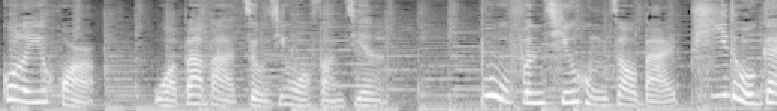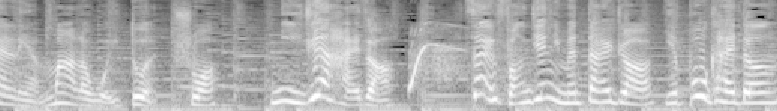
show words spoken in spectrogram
过了一会儿，我爸爸走进我房间，不分青红皂白，劈头盖脸骂了我一顿，说：“你这孩子，在房间里面待着也不开灯，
